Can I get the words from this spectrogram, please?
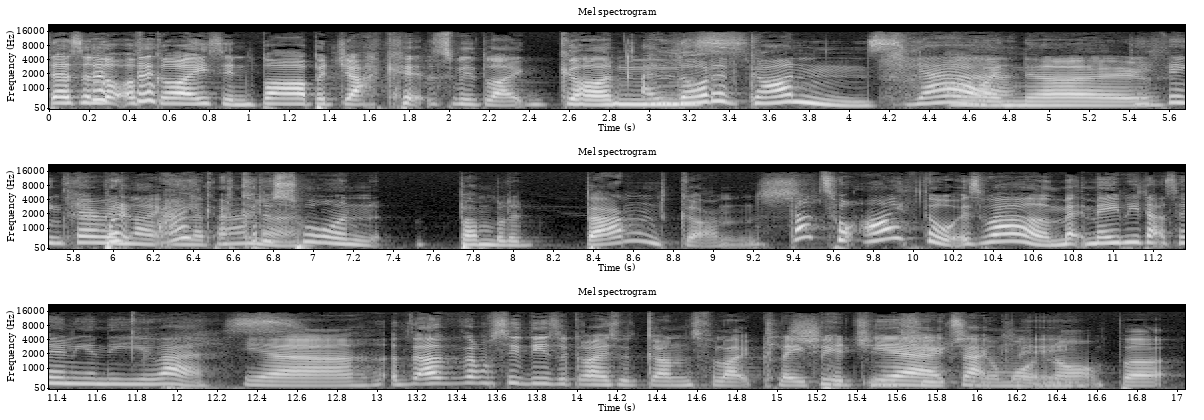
There's a lot of guys in Barbour jackets with like guns. a lot of guns. Yeah. Oh, I know. They think they're but in like I, I could have sworn Bumble had banned guns. That's what I thought as well. M- Maybe that's only in the US. Yeah, Th- obviously these are guys with guns for like clay Shoot- pigeon yeah, shooting exactly. and whatnot, but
